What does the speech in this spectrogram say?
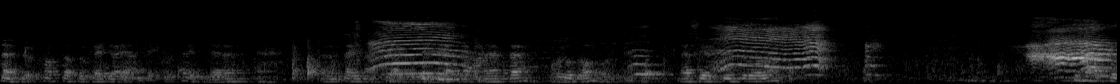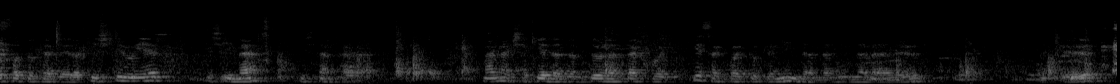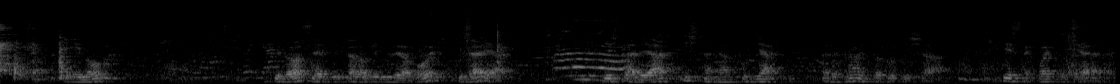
Istentől kaptatok egy ajándékot. Is gyere. Te is van ebben. Tudom, beszéltünk róla. Imádkoztatok ezért a kisfiúért, és ime Isten felel. Már meg se kérdezem tőletek, hogy készek vagytok-e mindenben úgy nevelni őt, ő, Énok, akiről azt érzi fel a Biblia, hogy kivel jár? Isten jár, Istennel fog járni, mert ez rajtatok is áll. Készek vagytok erre.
